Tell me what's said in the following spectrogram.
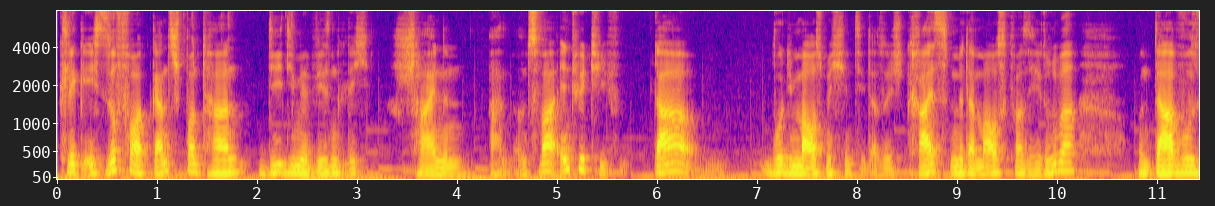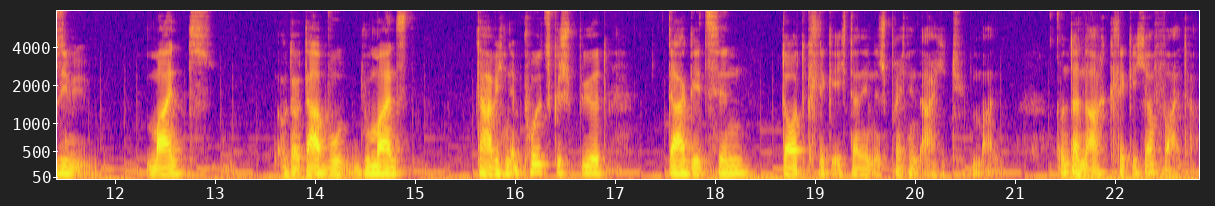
klicke ich sofort ganz spontan die, die mir wesentlich scheinen, an. Und zwar intuitiv. Da, wo die Maus mich hinzieht. Also ich kreise mit der Maus quasi hier drüber und da, wo sie meint, oder da, wo du meinst, da habe ich einen Impuls gespürt, da geht's hin, dort klicke ich dann den entsprechenden Archetypen an. Und danach klicke ich auf Weiter.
